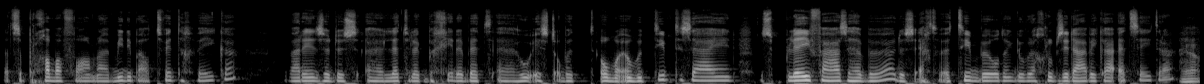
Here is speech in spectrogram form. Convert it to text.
Dat is een programma van minimaal 20 weken. Waarin ze dus eh, letterlijk beginnen met eh, hoe is het om, het om, om een team te zijn. Dus playfase hebben we. Dus echt eh, teambuilding doen we, groepsdynamica, et cetera. Ja.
